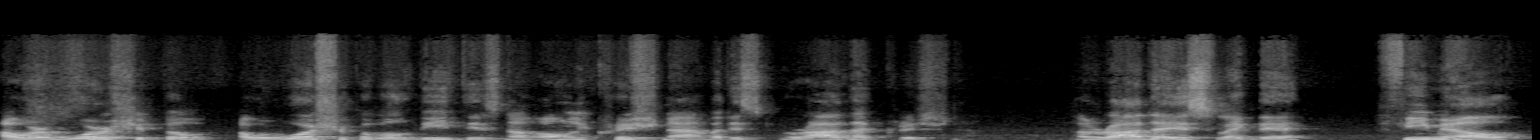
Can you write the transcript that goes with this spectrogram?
our worshipable our worshipable deity is not only Krishna, but it's Radha Krishna. And Radha is like the female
